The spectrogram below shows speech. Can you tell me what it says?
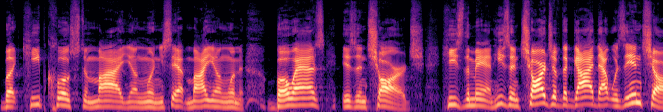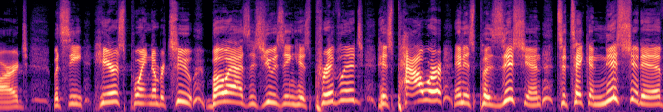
but keep close to my young women. You say that, my young women. Boaz is in charge. He's the man. He's in charge of the guy that was in charge. But see, here's point number two Boaz is using his privilege, his power, and his position to take initiative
